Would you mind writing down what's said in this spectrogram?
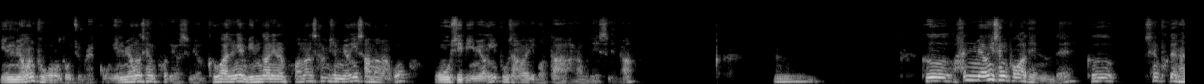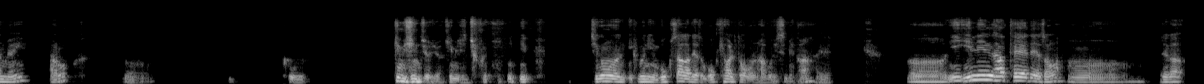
1명은 북으로 도주를 했고 1명은 생포되었으며 그 와중에 민간인을 포함한 30명이 사망하고 52명이 부상을 입었다라고 되어 있습니다. 음, 그 한 명이 생포가 됐는데 그 생포된 한 명이 바로 어, 그 김신조죠. 김신조. 지금은 이분이 목사가 돼서 목회 활동을 하고 있습니다. 예. 어, 이1.1 사태에 대해서 어, 제가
